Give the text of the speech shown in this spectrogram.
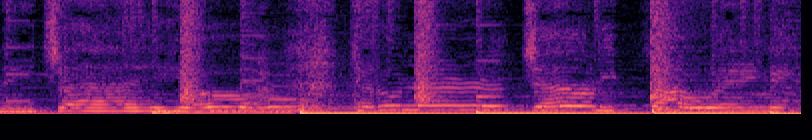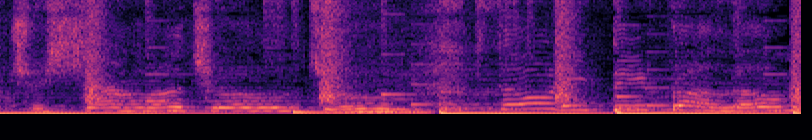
你加油！太多男人将你包围，你却向我求助。So let me follow me,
